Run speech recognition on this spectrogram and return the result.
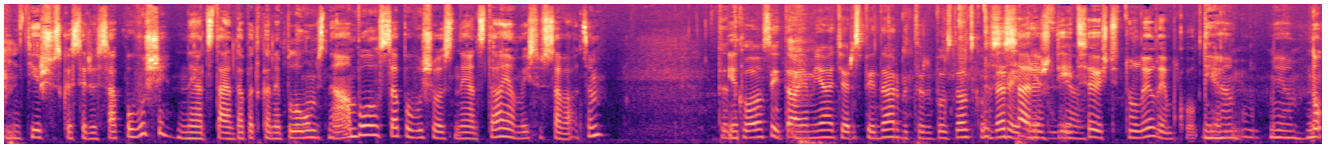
ķiršus, kas ir sapuvuši, neatstājam tāpat kā ne plūmus, ne ābolus sapuvušos, neatstājam visus savācam. Tad ja... klausītājiem jāķeras pie darba, tur būs daudz ko Tas darīt. Tas ir sarežģīti, sevišķi no lieliem kokiem. Jā, jā. jā. Nu,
